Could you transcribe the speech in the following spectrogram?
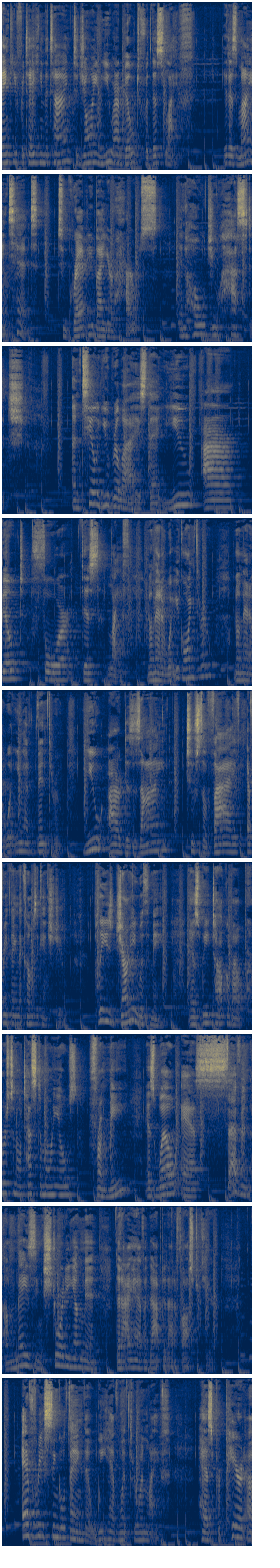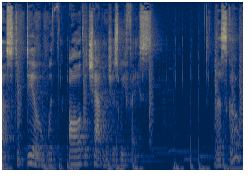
Thank you for taking the time to join You Are Built for This Life. It is my intent to grab you by your hearts and hold you hostage until you realize that you are built for this life. No matter what you're going through, no matter what you have been through, you are designed to survive everything that comes against you. Please journey with me as we talk about personal testimonials from me, as well as seven amazing, extraordinary young men that I have adopted out of foster care. Every single thing that we have went through in life has prepared us to deal with all the challenges we face. Let's go.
